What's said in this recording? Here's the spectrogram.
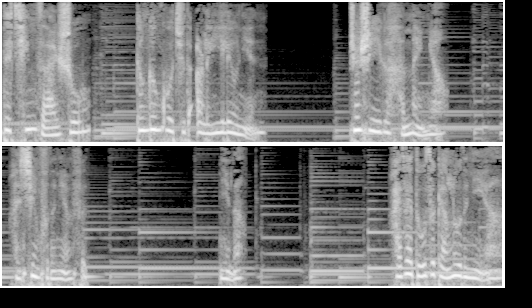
对青子来说，刚刚过去的二零一六年，真是一个很美妙。很幸福的年份，你呢？还在独自赶路的你啊，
